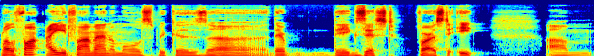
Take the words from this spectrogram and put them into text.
well farm, i eat farm animals because uh, they they exist for us to eat. Um,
